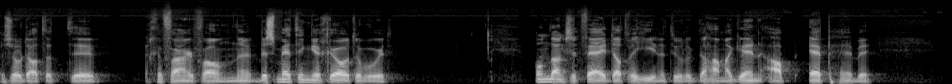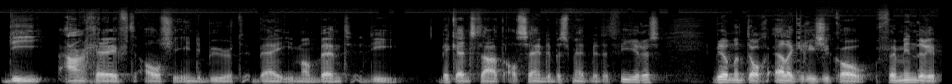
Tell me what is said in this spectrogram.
zodat het gevaar van uh, besmettingen groter wordt. Ondanks het feit dat we hier natuurlijk de Hamagen-app hebben, die aangeeft als je in de buurt bij iemand bent die bekend staat als zijnde besmet met het virus, wil men toch elk risico verminderen.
